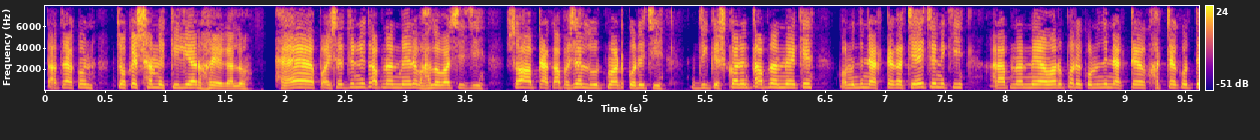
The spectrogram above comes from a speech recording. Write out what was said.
তা, তো এখন চোখের সামনে ক্লিয়ার হয়ে গেল। হ্যাঁ পয়সার জন্যই তো আপনার মেয়ের ভালোবাসিছি। সব টাকা পয়সা লুটমাট করেছি। জিজ্ঞেস করেন তো আপনার মেয়েকে, কোনোদিন এক টাকা চেয়েছে নাকি? আর আপনার মেয়ে আমার উপরে কোনোদিন এক টাকা খরচা করতে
